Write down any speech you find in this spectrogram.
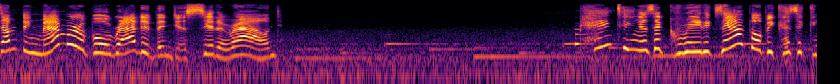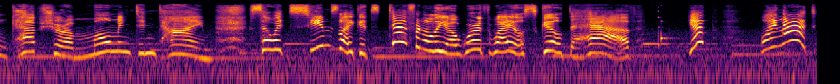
something memorable rather than just sit around. Painting is a great example because it can capture a moment in time. So it seems like it's definitely a worthwhile skill to have. Yep, why not?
